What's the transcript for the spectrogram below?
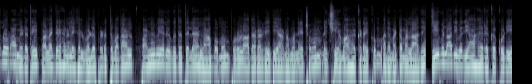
பதினோராம் இடத்தை பல கிரக நிலைகள் வலுப்படுத்துவதால் பல்வேறு விதத்தில் லாபமும் பொருளாதார ரீதியான முன்னேற்றமும் நிச்சயமாக கிடைக்கும். அது மட்டுமல்லாது ஜீவனாதிபதியாக இருக்கக்கூடிய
